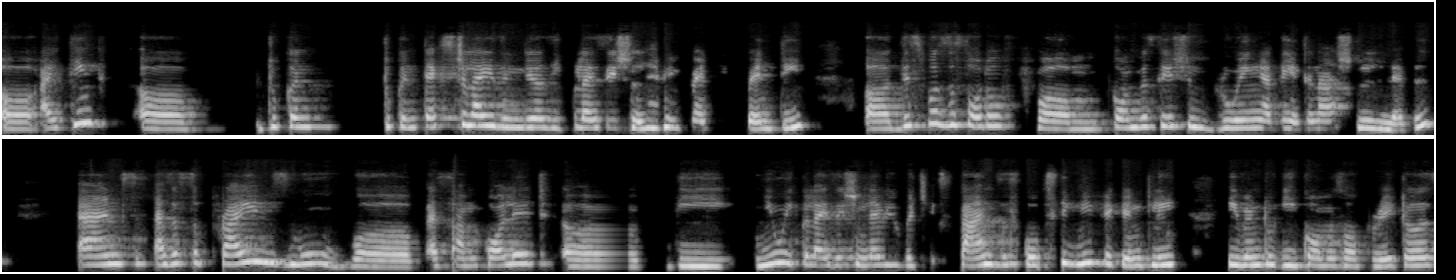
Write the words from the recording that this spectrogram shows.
uh I think uh, to con- to contextualize India's equalization levy 2020, uh, this was the sort of um, conversation brewing at the international level and as a surprise move, uh, as some call it, the new equalization levy, which expands the scope significantly even to e-commerce operators,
